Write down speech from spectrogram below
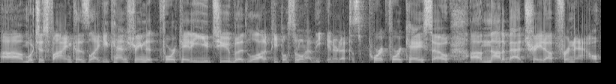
um, which is fine because like you can stream to 4K to YouTube, but a lot of people still don't have the internet to support 4K, so um, not a bad trade up for now.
